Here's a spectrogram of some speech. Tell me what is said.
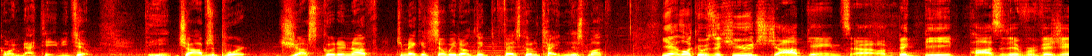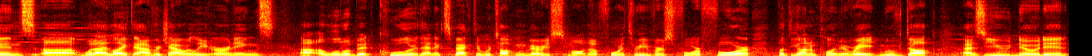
going back to 82. The jobs report, just good enough to make it so we don't think the Fed's going to tighten this month? Yeah, look, it was a huge job gains, uh, a big beat, positive revisions. Uh, what I liked, average hourly earnings. Uh, a little bit cooler than expected. We're talking very small though, 4.3 versus 4.4, but the unemployment rate moved up, as you noted.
